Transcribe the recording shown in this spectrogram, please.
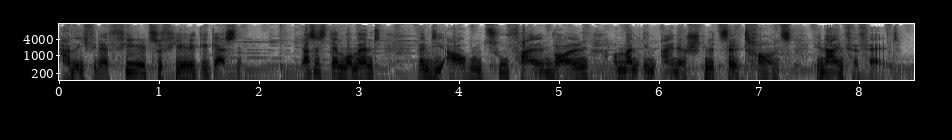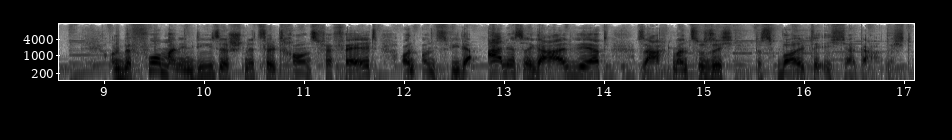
habe ich wieder viel zu viel gegessen. Das ist der Moment, wenn die Augen zufallen wollen und man in eine Schnitzeltrance hineinverfällt. Und bevor man in diese Schnitzeltrance verfällt und uns wieder alles egal wird, sagt man zu sich, das wollte ich ja gar nicht.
